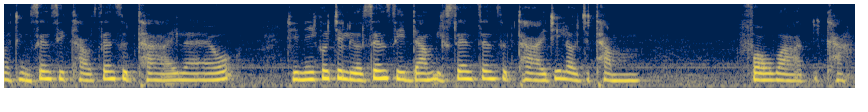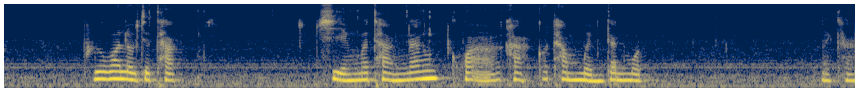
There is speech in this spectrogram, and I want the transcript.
พอถึงเส้นสีขาวเส้นสุดท้ายแล้ว ทีนี้ก็จะเหลือเส้นสีดำอีกเส้นเส้นสุดท้ายที่เราจะทำ forward อีกค่ะ เพื่อว่าเราจะถักเฉียงมาทางด้านขวาค่ะ ก็ทำเหมือนกันหมดนะคะ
